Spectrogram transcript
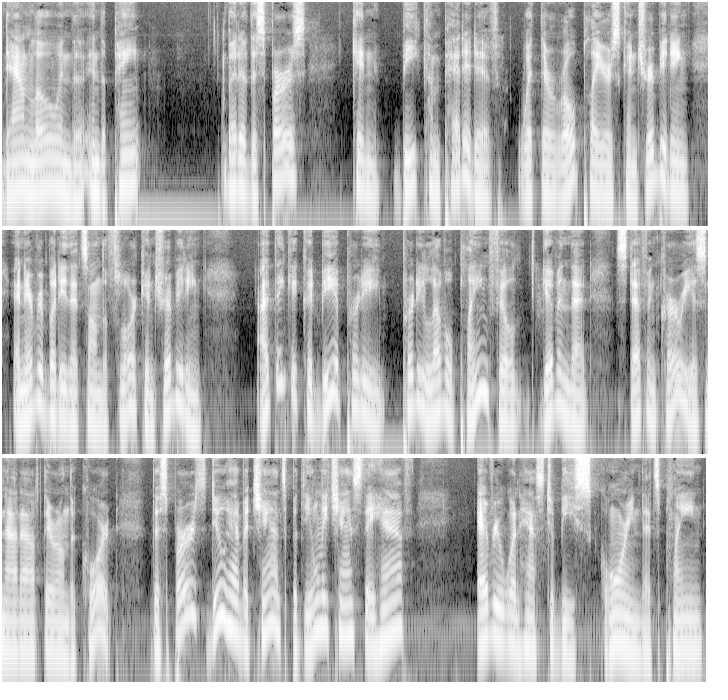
down low in the in the paint. But if the Spurs can be competitive with their role players contributing and everybody that's on the floor contributing, I think it could be a pretty pretty level playing field given that Stephen Curry is not out there on the court. The Spurs do have a chance, but the only chance they have, everyone has to be scoring that's playing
